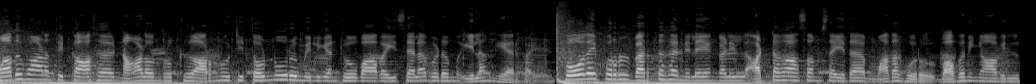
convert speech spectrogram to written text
மதுபானத்திற்காக நாளொன்றுக்கு அறுநூற்றி தொண்ணூறு மில்லியன் ரூபாவை செலவிடும் இலங்கையர்கள். போதைப்பொருள் வர்த்தக நிலையங்களில் அட்டகாசம் செய்த மதகுரு வவுனியாவில்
